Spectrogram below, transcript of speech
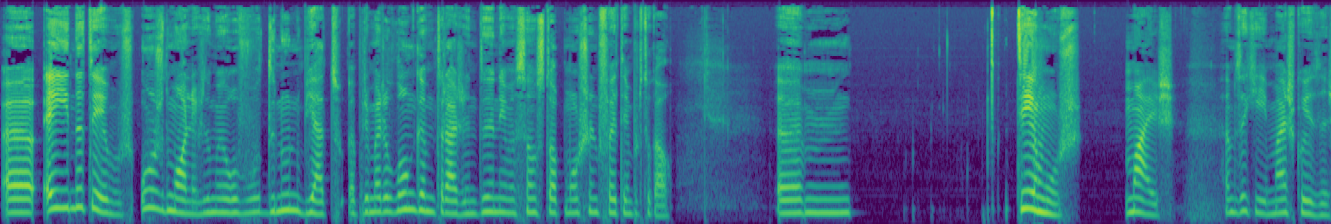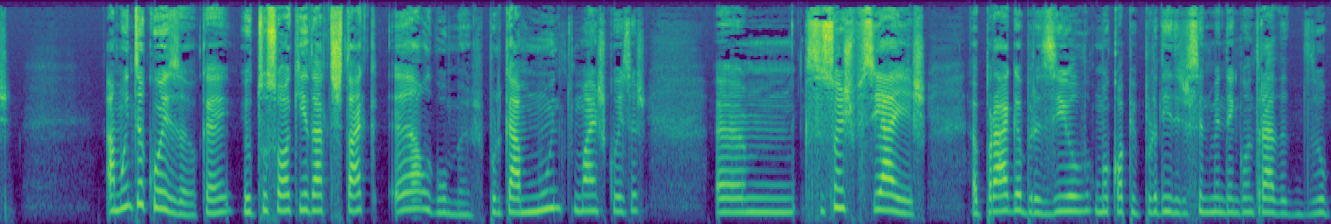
Uh, ainda temos Os Demónios do Meu Avô, de Nuno Beato, a primeira longa-metragem de animação stop motion feita em Portugal. Um, temos mais. Vamos aqui, mais coisas. Há muita coisa, ok? Eu estou só aqui a dar destaque a algumas, porque há muito mais coisas. Um, sessões especiais. A Praga, Brasil, uma cópia perdida recentemente encontrada do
